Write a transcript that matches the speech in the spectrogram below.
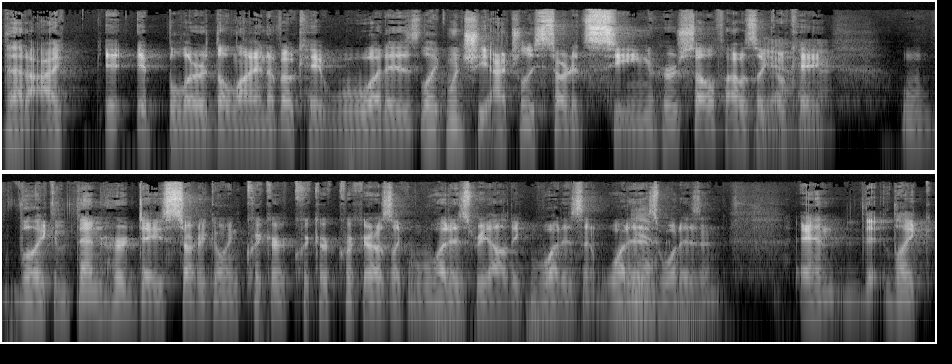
that I it, it blurred the line of okay, what is like when she actually started seeing herself, I was like, Yeah. okay, mm-hmm. w- like then her days started going quicker, quicker, quicker. I was like, what is reality? What isn't? What is? Yeah. What isn't? And th- like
